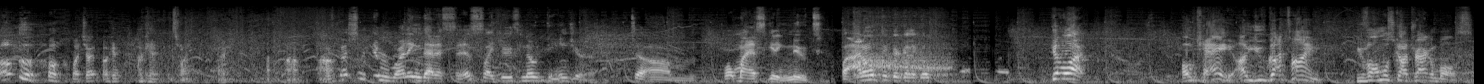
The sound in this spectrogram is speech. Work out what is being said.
Oh, oh, oh, watch out. Okay, okay, it's fine. All right. Especially him running that assist, like there's no danger to um well minus getting nuked. But I don't think they're gonna go Good luck! Okay, uh, you've got time. You've almost got Dragon Balls.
